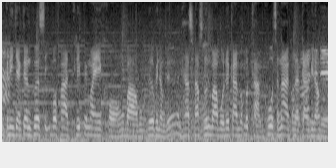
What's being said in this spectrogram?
ดกระดิ่งแจ้งเตือนเพื่อสิบ่พลาดคลิปใหม่ๆของบ่าวโบเดอร์พี่น้องเด้อนะฮะสนับสนุนบ่าวโบโดยการมากดขามโฆษณาของรายการพี่น้องเอ๋ย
